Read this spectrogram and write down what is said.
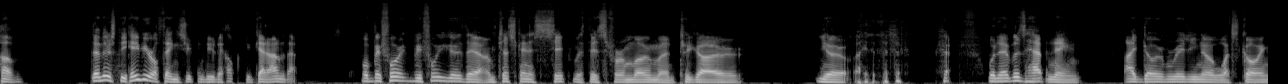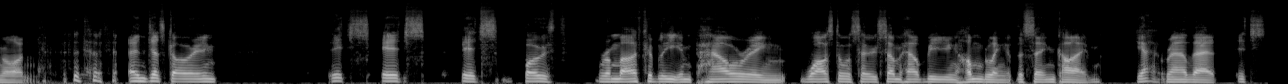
Um, then there's behavioral things you can do to help you get out of that. Well, before before you go there, I'm just going to sit with this for a moment to go, you know, whatever's happening, I don't really know what's going on, and just going, it's it's it's both remarkably empowering whilst also somehow being humbling at the same time. Yeah. Around that, it's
